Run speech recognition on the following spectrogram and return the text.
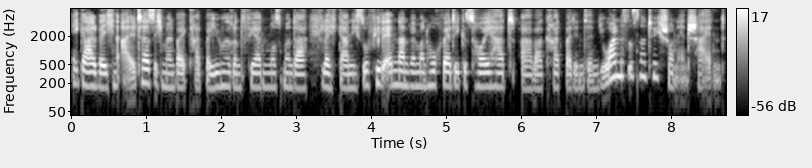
Egal welchen Alters. Ich meine, bei gerade bei jüngeren Pferden muss man da vielleicht gar nicht so viel ändern, wenn man hochwertiges Heu hat. Aber gerade bei den Senioren ist es natürlich schon entscheidend.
